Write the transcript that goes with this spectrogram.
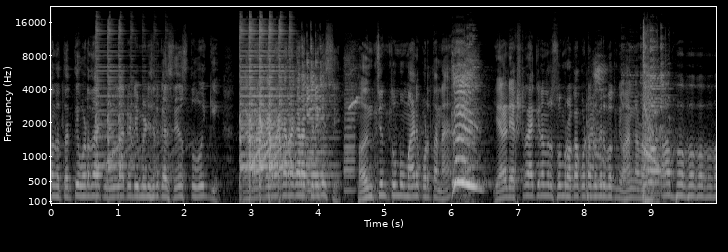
ಒಂದು ತತ್ತಿ ಹೊಡೆದಾಕಿ ಉಳ್ಳಾಗಡ್ಡಿ ಮೆಣಸಿನಕಾಯಿ ಸೇರಿಸ್ತು ಹೋಗಿ ಗರ ಗರ ಗರ ಗರ ತಿರುಗಿಸಿ ಹಂಚಿನ ತುಂಬ ಮಾಡಿ ಕೊಡ್ತಾನ. ಎರಡು ಎಕ್ಸ್ಟ್ರಾ ಹಾಕಿನಂದ್ರೆ ಸುಮ್ ರೊಕ್ಕ ಕೊಟ್ಟ ಬಂದಿರ್ಬೇಕು ನೀವು ಹಂಗ ಅಬ್ಬಬ್ಬಬ್ಬಬ್ಬ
